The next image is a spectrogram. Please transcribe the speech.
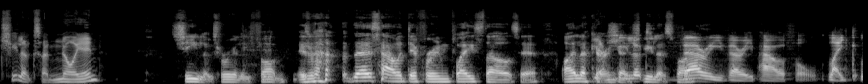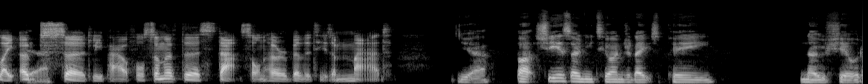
she looks annoying. She looks really fun. Is that, there's how differing play styles here. I look at Yeah, her and she go, looks, she looks fun. very, very powerful. Like, like Yeah. absurdly powerful. Some of the stats on her abilities are mad. Yeah, but she is only 200 HP, no shield.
